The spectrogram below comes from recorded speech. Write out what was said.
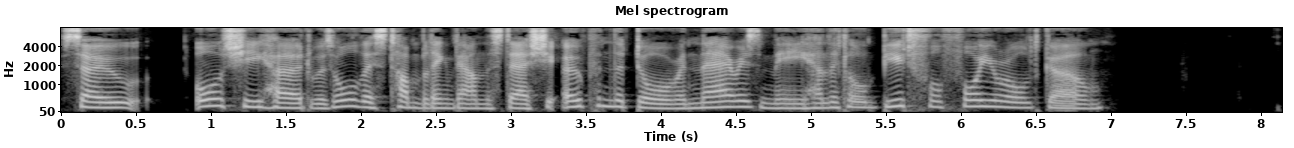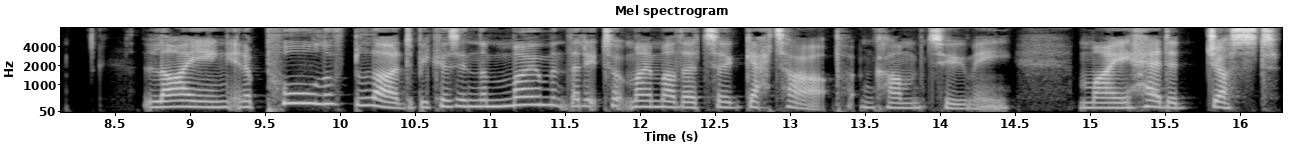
So all she heard was all this tumbling down the stairs. She opened the door, and there is me, her little beautiful four year old girl, lying in a pool of blood because in the moment that it took my mother to get up and come to me, my head had just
